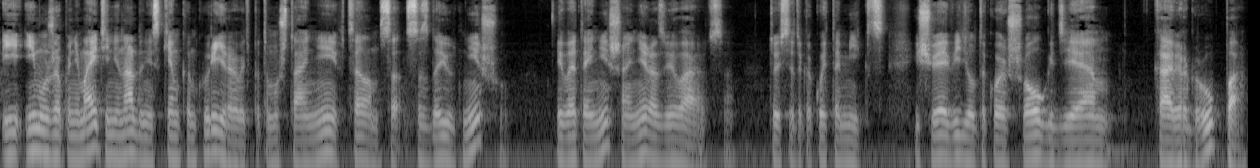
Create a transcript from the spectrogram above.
И им уже, понимаете, не надо ни с кем конкурировать, потому что они в целом со- создают нишу, и в этой нише они развиваются. То есть это какой-то микс. Еще я видел такое шоу, где кавер-группа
